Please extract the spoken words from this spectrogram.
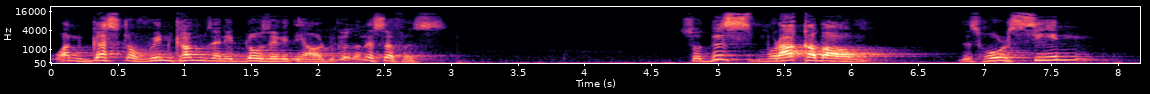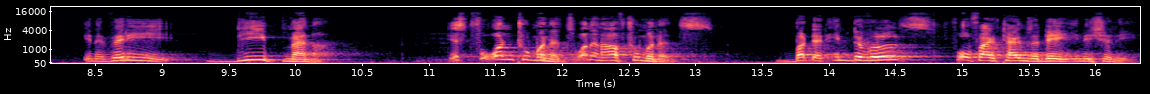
one gust of wind comes and it blows everything out because on the surface. So this muraqabah of this whole scene in a very deep manner, just for one, two minutes, one and a half, two minutes, but at intervals, four five times a day initially.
